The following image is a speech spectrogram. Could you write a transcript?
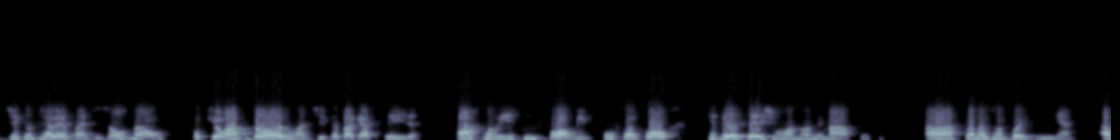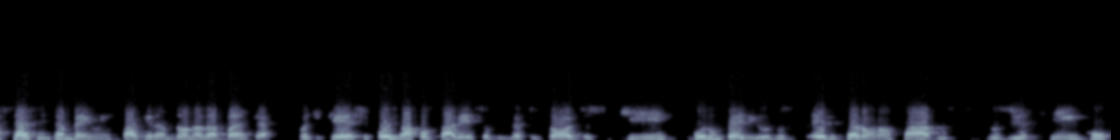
dicas relevantes ou não, porque eu adoro uma dica bagaceira. Façam isso e informem, por favor, se desejam um anonimato. Ah, só mais uma coisinha. Acessem também o Instagram Dona da Banca Podcast, pois lá postarei sobre os episódios que, por um período, eles serão lançados nos dias 5,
